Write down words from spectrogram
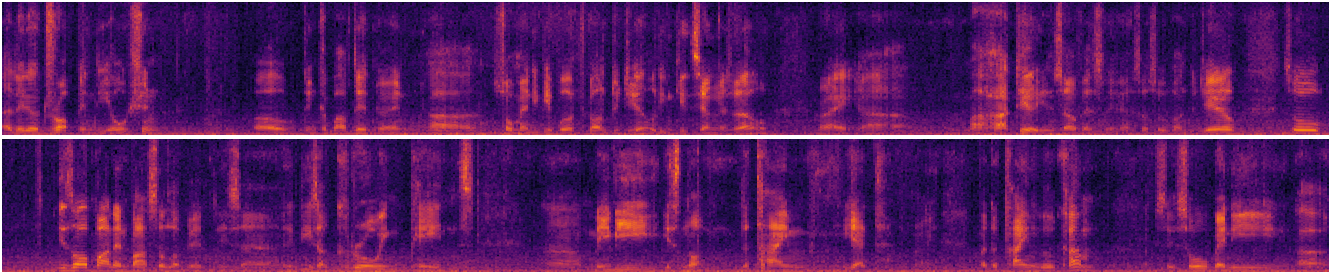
a little drop in the ocean. Well, think about it, right? Uh, so many people have gone to jail, Lim Kit Siang as well, right? Uh, Mahathir himself has, has also gone to jail. So it's all part and parcel of it. It's, uh, these are growing pains. Uh, maybe it's not the time yet, right? But the time will come. So, so many uh,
